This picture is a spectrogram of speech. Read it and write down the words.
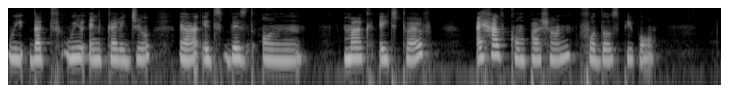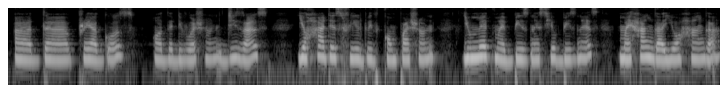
we that will encourage you uh, it's based on Mark 8:12, I have compassion for those people. Uh, the prayer goes or the devotion, Jesus, your heart is filled with compassion. You make my business your business, my hunger your hunger.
